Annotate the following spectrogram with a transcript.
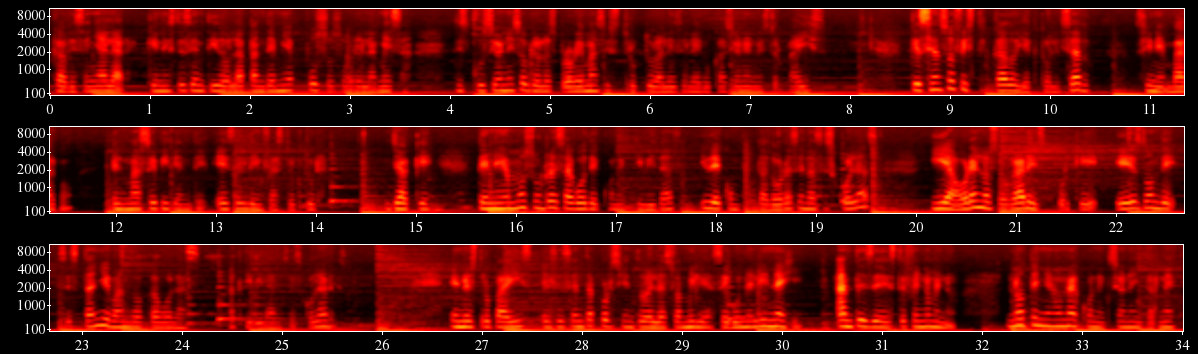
Cabe señalar que en este sentido la pandemia puso sobre la mesa discusiones sobre los problemas estructurales de la educación en nuestro país, que se han sofisticado y actualizado. Sin embargo, el más evidente es el de infraestructura, ya que teníamos un rezago de conectividad y de computadoras en las escuelas y ahora en los hogares, porque es donde se están llevando a cabo las actividades escolares. En nuestro país, el 60% de las familias, según el INEGI, e antes de este fenómeno, no tenían una conexión a Internet,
